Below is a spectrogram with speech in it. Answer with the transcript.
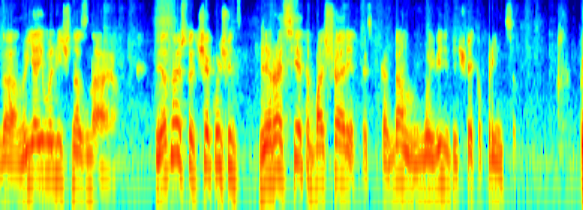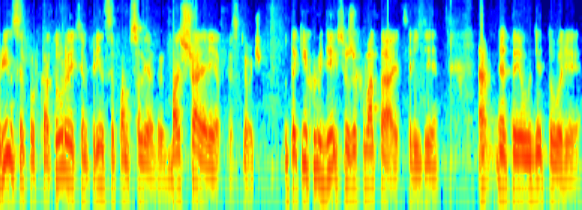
да, но я его лично знаю. Я знаю, что человек очень... Для России это большая редкость, когда вы видите человека принцип. Принципов, которые этим принципам следуют. Большая редкость очень. Но таких людей все же хватает среди э, этой аудитории.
